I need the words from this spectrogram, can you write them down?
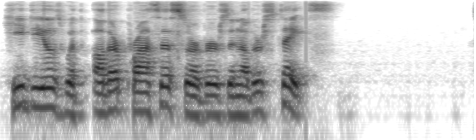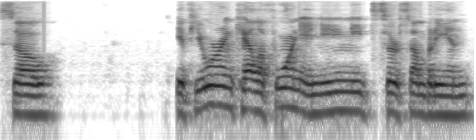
He deals with other process servers in other states. So if you are in California and you need to serve somebody in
